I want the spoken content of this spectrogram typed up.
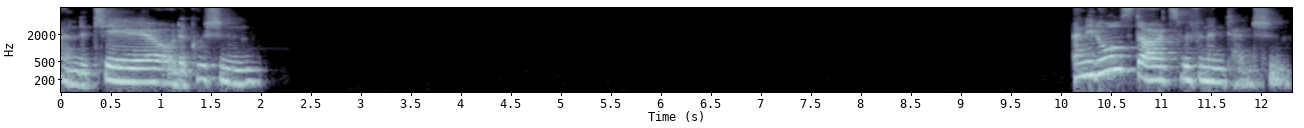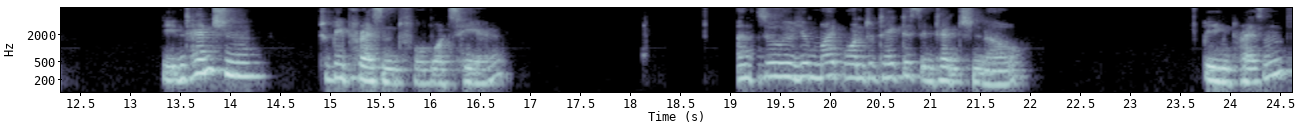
and the chair or the cushion And it all starts with an intention. The intention to be present for what's here. And so you might want to take this intention now, being present,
